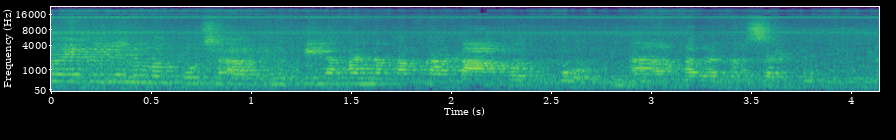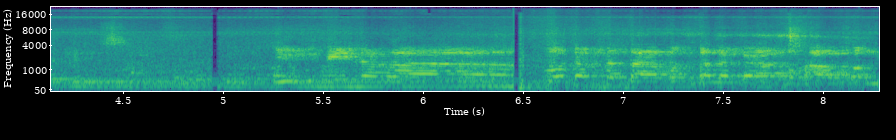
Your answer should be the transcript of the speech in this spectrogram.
Pwede niyo naman po sa akin, yung pinaka nakakatakot po na karanasan po. Yung pinaka Unang natakot talaga ako habang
